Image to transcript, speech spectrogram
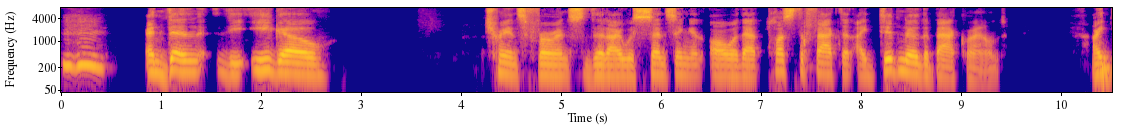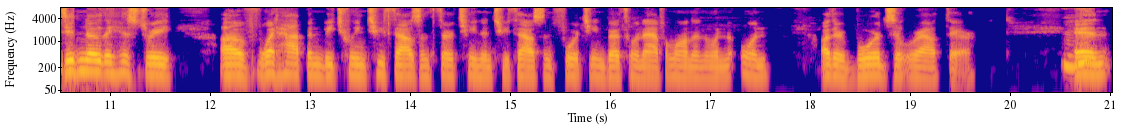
hmm and then the ego transference that I was sensing and all of that, plus the fact that I did know the background. I did know the history of what happened between 2013 and 2014, both on Avalon and on, on other boards that were out there. Mhm. And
